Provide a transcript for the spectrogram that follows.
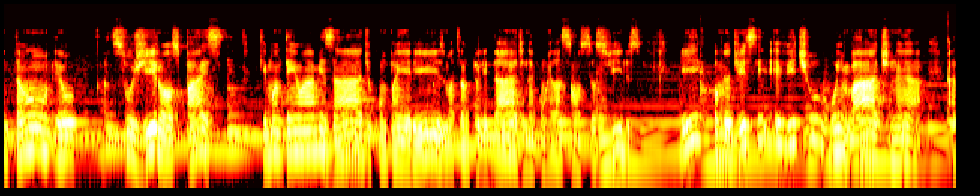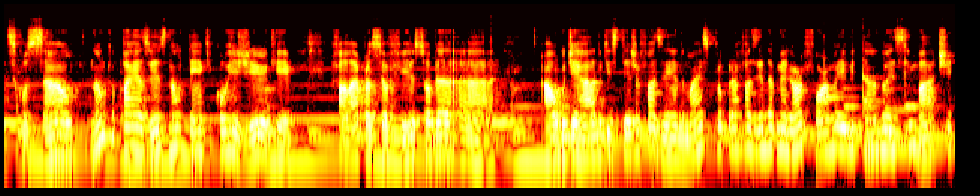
Então, eu sugiro aos pais que mantenham a amizade, o companheirismo, a tranquilidade né, com relação aos seus filhos. E, como eu disse, evite o, o embate, né, a, a, discussão. Não que o pai, às vezes, não tenha que corrigir, que falar para o seu filho sobre a, a, algo de errado que esteja fazendo, mas procurar fazer da melhor forma, evitando esse embate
